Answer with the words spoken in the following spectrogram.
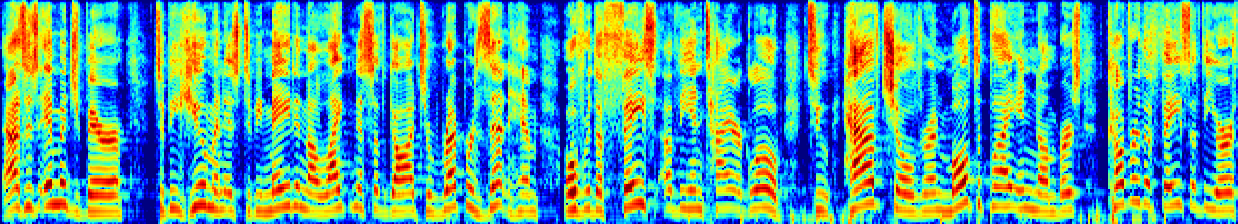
As his image bearer, to be human is to be made in the likeness of God, to represent him over the face of the entire globe, to have children, multiply in numbers, cover the face of the earth,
